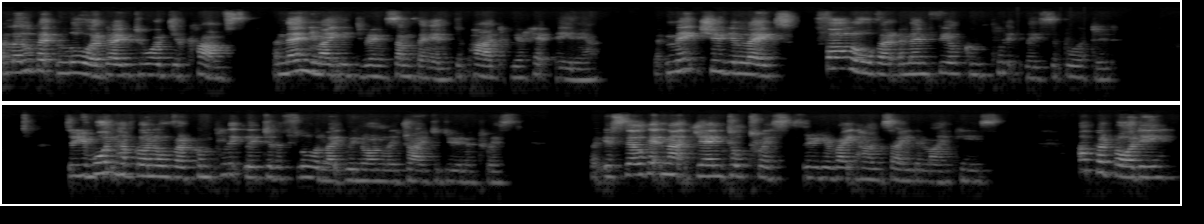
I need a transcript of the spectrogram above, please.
a little bit lower down towards your calves. And then you might need to bring something in to pad your hip area. But make sure your legs fall over and then feel completely supported. So you won't have gone over completely to the floor like we normally try to do in a twist, but you're still getting that gentle twist through your right hand side in my case. Upper body,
